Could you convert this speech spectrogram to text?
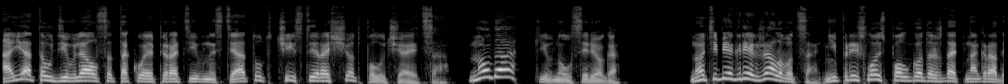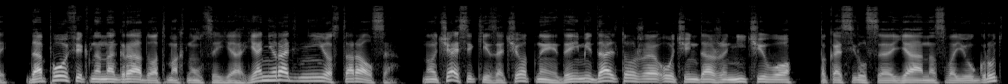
А я-то удивлялся такой оперативности, а тут чистый расчет получается. «Ну да», — кивнул Серега. «Но тебе грех жаловаться, не пришлось полгода ждать награды». «Да пофиг на награду», — отмахнулся я. «Я не ради нее старался. Но часики зачетные, да и медаль тоже очень даже ничего», — покосился я на свою грудь,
